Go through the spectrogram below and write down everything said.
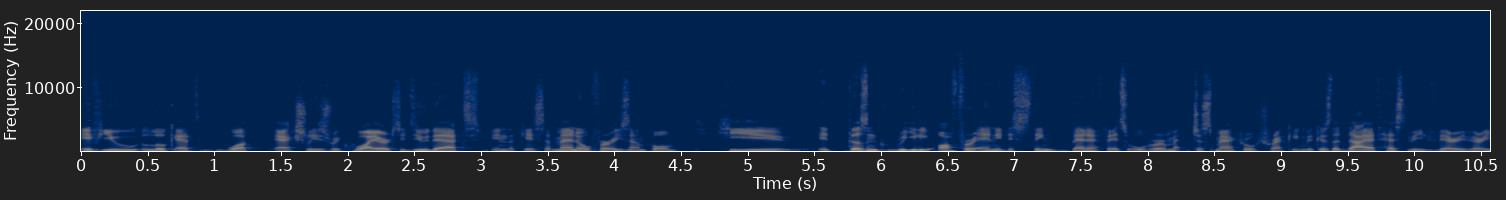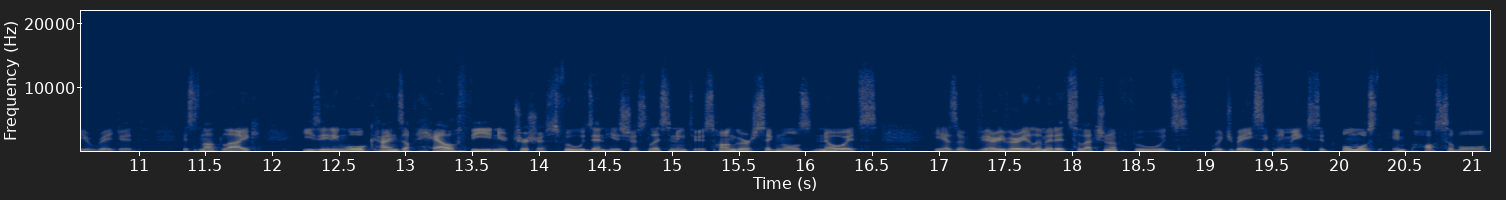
if you look at what actually is required to do that, in the case of Menno, for example, he it doesn't really offer any distinct benefits over just macro tracking because the diet has to be very, very rigid. It's not like he's eating all kinds of healthy, nutritious foods and he's just listening to his hunger signals. No, it's he has a very, very limited selection of foods, which basically makes it almost impossible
